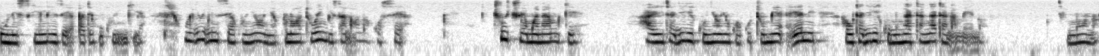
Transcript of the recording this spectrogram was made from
unisikilize yapate kukuingia. Unajua jinsi ya kunyonya, kuna watu wengi sana wanakosea. Chuchu ya mwanamke haihitajiki kunyonywa kwa kutumia, yani hauhitajiki kumng'ata-ng'ata na meno. Umeona?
